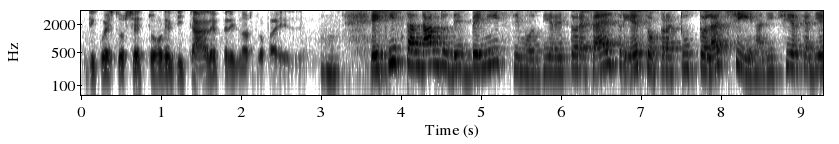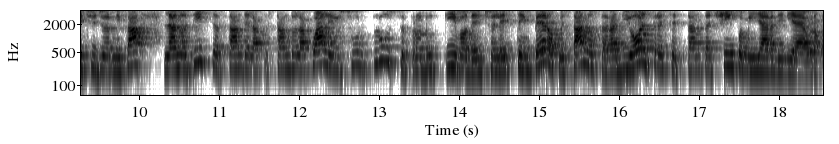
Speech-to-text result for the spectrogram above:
di questo settore vitale per il nostro Paese. E chi sta andando benissimo, direttore Feltri, è soprattutto la Cina. Di circa dieci giorni fa la notizia stando la, stando la quale il surplus produttivo del Celeste Impero quest'anno sarà di oltre 75 miliardi di euro,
